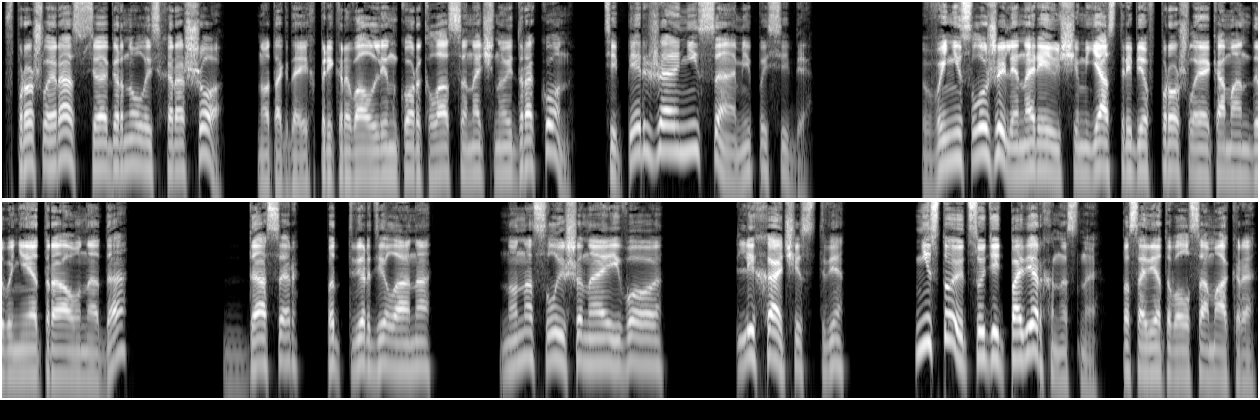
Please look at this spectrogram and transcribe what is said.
В прошлый раз все обернулось хорошо, но тогда их прикрывал линкор класса «Ночной дракон». Теперь же они сами по себе. Вы не служили на реющем ястребе в прошлое командование Трауна, да? Да, сэр, подтвердила она. Но наслышана о его лихачестве. Не стоит судить поверхностно, посоветовал Самакра.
